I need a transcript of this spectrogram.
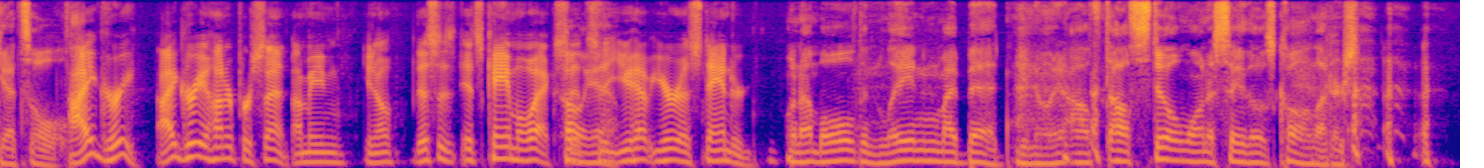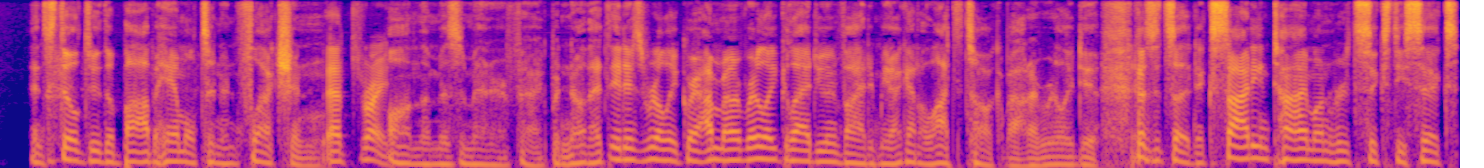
gets old. I agree. I agree 100. percent I mean, you know, this is it's KMOX. Oh, It's, yeah. you have you're a standard. When I'm old and laying in my bed, you know, I'll I'll still want to say those call letters, and still do the Bob Hamilton inflection. That's right. on them, as a matter of fact. But no, that it is really great. I'm really glad you invited me. I got a lot to talk about. I really do because it's an exciting time on Route 66.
